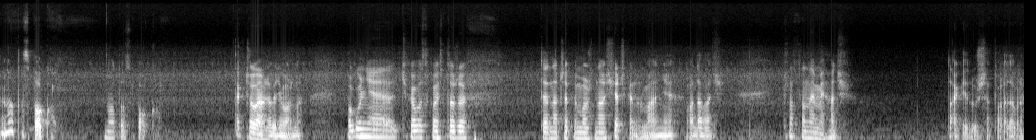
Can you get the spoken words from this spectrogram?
No to spoko. No to spoko. Tak czułem, że będzie można. Ogólnie ciekawostką jest to, że te naczepy można sieczkę normalnie ładować. Którą stronę jechać? Tak, jest dłuższe pole, dobra.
